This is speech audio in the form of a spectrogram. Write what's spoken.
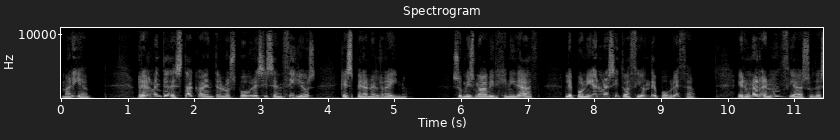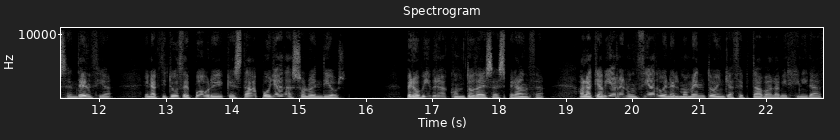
María realmente destaca entre los pobres y sencillos que esperan el reino. Su misma virginidad le ponía en una situación de pobreza, en una renuncia a su descendencia, en actitud de pobre que está apoyada solo en Dios, pero vibra con toda esa esperanza, a la que había renunciado en el momento en que aceptaba la virginidad,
